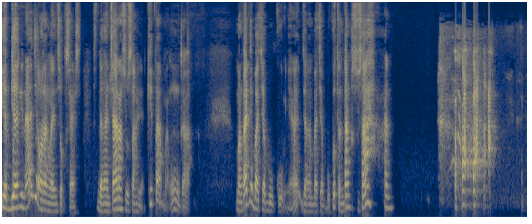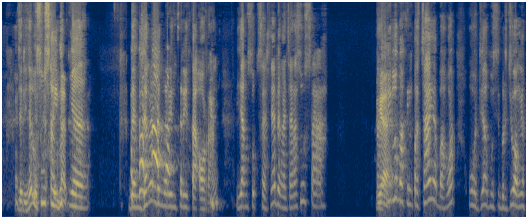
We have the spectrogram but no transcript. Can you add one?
Ya biarin aja orang lain sukses dengan cara susahnya. Kita mah enggak. Makanya baca bukunya, jangan baca buku tentang kesusahan. Jadinya lu susah hidupnya. Dan jangan dengerin cerita orang yang suksesnya dengan cara susah. Iya. Nanti lu makin percaya bahwa, oh dia mesti berjuang ya,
